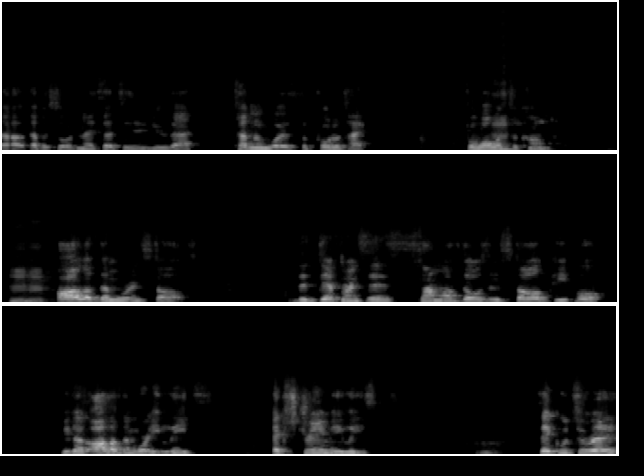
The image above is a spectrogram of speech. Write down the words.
uh, episode, and I said to you that Tubman was the prototype for what mm-hmm. was to come. Mm-hmm. All of them were installed. The difference is some of those installed people, because all of them were elites, extreme elites. Hmm. Sekou Toure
